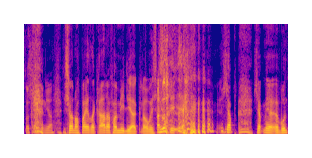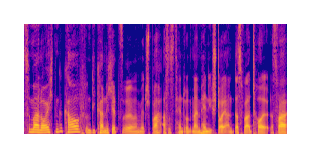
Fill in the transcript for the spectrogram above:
Verstanden, ja. Ich war noch bei Sagrada Familia, glaube ich. Also- ich habe ich hab mir äh, Wohnzimmerleuchten gekauft und die kann ich jetzt äh, mit Sprachassistent und meinem Handy steuern. Das war toll. Das war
